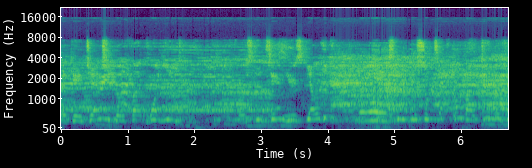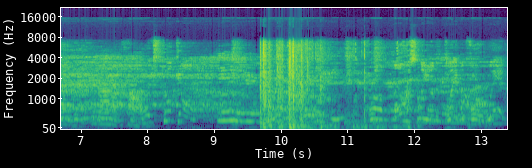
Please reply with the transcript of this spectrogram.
That gave Jacksonville a five-point lead. First and 10, here's Yeldon. Here's the initial tackle by Duvernay. Oh, he's still going. From Mosley on the play before Webb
